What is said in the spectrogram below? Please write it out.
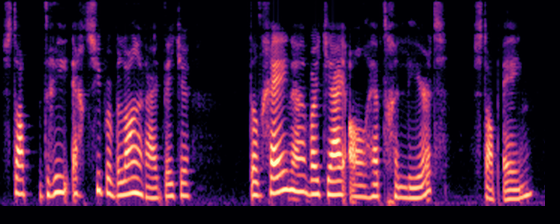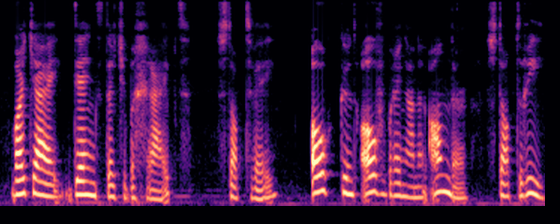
stap 3 echt super belangrijk. Dat je datgene wat jij al hebt geleerd, stap 1, wat jij denkt dat je begrijpt, stap 2, ook kunt overbrengen aan een ander, stap 3.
